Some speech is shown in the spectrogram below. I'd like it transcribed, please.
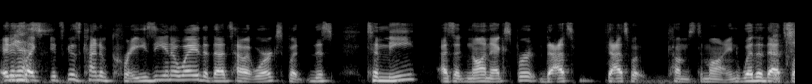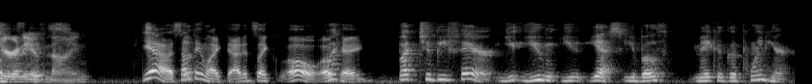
and it's Yes. like it's just kind of crazy in a way that that's how it works. But this to me as a non-expert, that's that's what comes to mind. Whether that's the what tyranny this of nine. yeah, something like that. It's like oh But- okay, But to be fair, you you you yes, you both make a good point here.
